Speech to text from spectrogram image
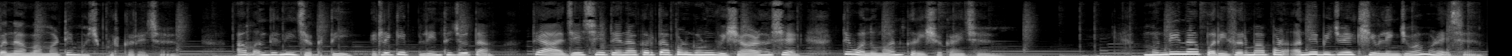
બનાવવા માટે મજબૂર કરે છે. આ મંદિરની જગતી એટલે કે પ્લિન્થ જોતા તે આજે છે તેના કરતાં પણ ઘણું વિશાળ હશે તેવું અનુમાન કરી શકાય છે. મંદિરના પરિસરમાં પણ અન્ય બીજું એક શિવલિંગ જોવા મળે છે.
